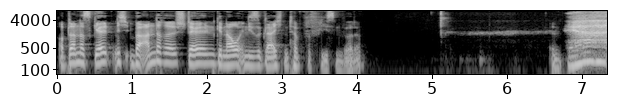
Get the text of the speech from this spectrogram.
ob dann das Geld nicht über andere Stellen genau in diese gleichen Töpfe fließen würde. Ja.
